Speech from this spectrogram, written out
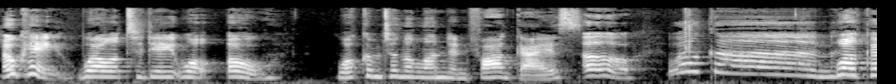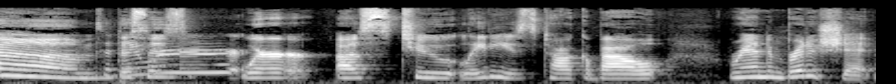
Okay, well today, well, oh, welcome to the London Fog, guys. oh, welcome. Welcome. Today this is we're- where us two ladies talk about random British shit.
